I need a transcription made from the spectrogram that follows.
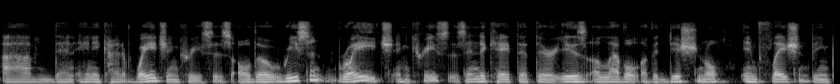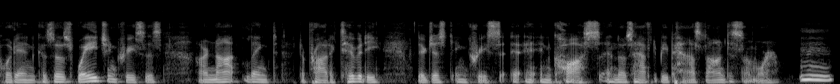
um, than any kind of wage increases, although recent wage increases indicate that there is a level of additional inflation being put in because those wage increases are not linked to productivity. They're just increase in costs, and those have to be passed on to somewhere. Mm.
